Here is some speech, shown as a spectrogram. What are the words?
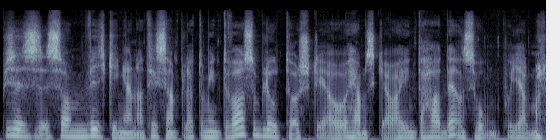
Precis som vikingarna till exempel, att de inte var så blodtörstiga och hemska och inte hade ens horn på hjälmarna.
